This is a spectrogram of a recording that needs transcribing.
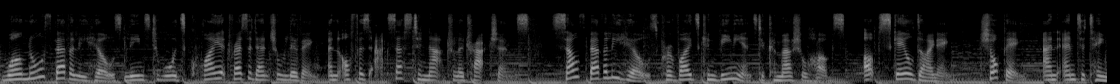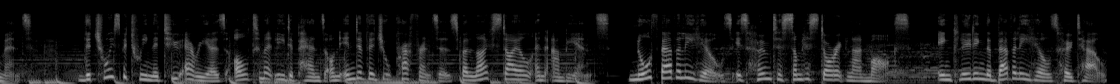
while North Beverly Hills leans towards quiet residential living and offers access to natural attractions. South Beverly Hills provides convenience to commercial hubs, upscale dining, shopping, and entertainment. The choice between the two areas ultimately depends on individual preferences for lifestyle and ambience. North Beverly Hills is home to some historic landmarks, including the Beverly Hills Hotel,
